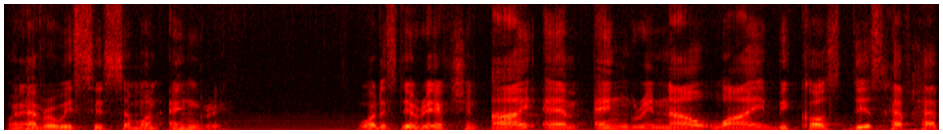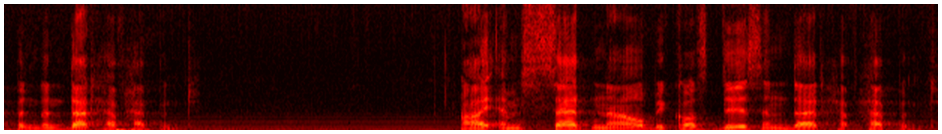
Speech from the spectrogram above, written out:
Whenever we see someone angry what is their reaction? I am angry now. Why? Because this have happened and that have happened I am sad now because this and that have happened.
